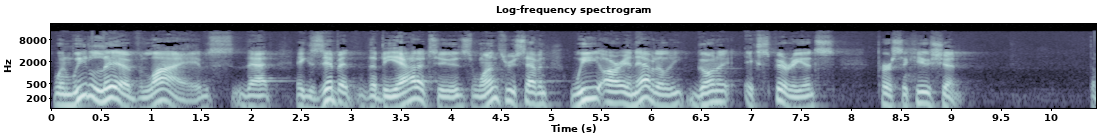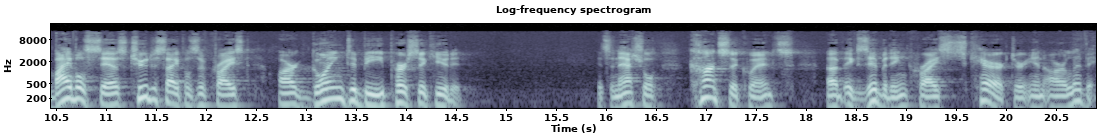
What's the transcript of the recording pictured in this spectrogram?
when we live lives that exhibit the Beatitudes 1 through 7, we are inevitably going to experience persecution. The Bible says true disciples of Christ are going to be persecuted. It's a natural consequence of exhibiting Christ's character in our living.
